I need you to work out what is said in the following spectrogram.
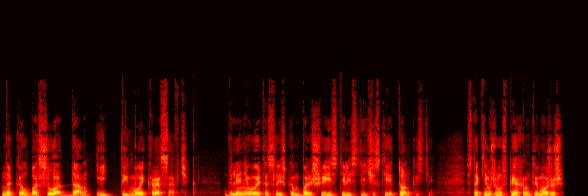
«на колбасу отдам» и «ты мой красавчик». Для него это слишком большие стилистические тонкости. С таким же успехом ты можешь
